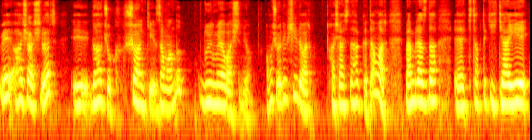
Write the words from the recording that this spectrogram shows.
ve Haşhaşiler e, daha çok şu anki zamanda duyulmaya başlanıyor. Ama şöyle bir şey de var. Haşhaşi'de hakikaten var. Ben biraz da e, kitaptaki hikayeyi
